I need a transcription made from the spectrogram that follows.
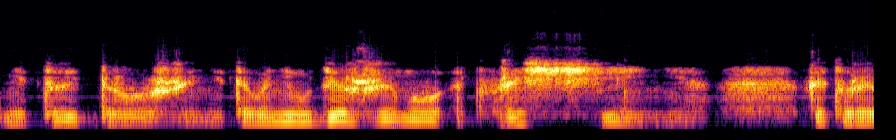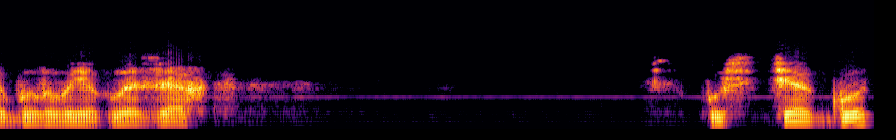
ни той дрожи, ни того неудержимого отвращения, которое было в ее глазах. Спустя год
